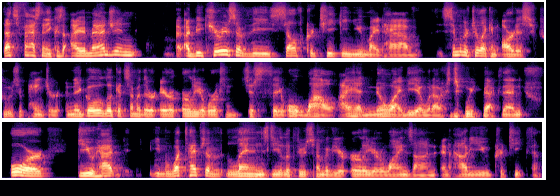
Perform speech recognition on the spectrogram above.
That's fascinating because I imagine I'd be curious of the self critiquing you might have, similar to like an artist who's a painter, and they go look at some of their earlier works and just say, "Oh, wow, I had no idea what I was doing back then." Or do you have you know what types of lens do you look through some of your earlier wines on and how do you critique them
